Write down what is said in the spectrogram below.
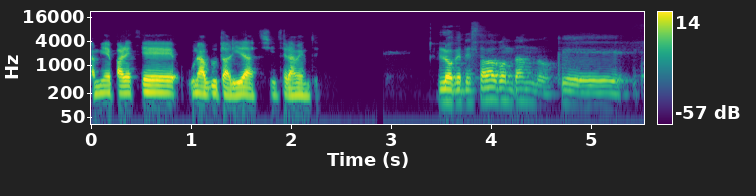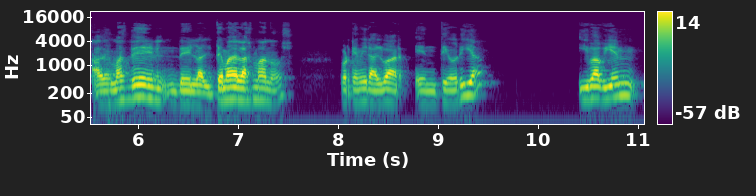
a mí me parece una brutalidad, sinceramente. Lo que te estaba contando, que además del tema de las manos, porque mira, el VAR, en teoría, iba bien,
